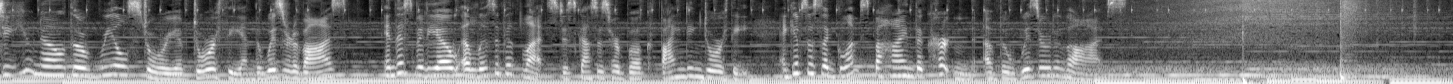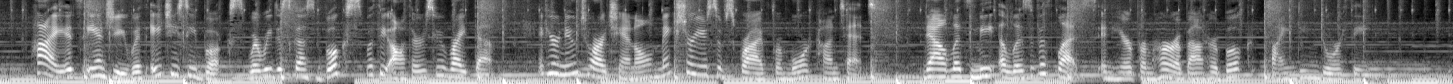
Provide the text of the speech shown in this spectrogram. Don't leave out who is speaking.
Speaker 1: Do you know the real story of Dorothy and the Wizard of Oz? In this video, Elizabeth Letts discusses her book Finding Dorothy and gives us a glimpse behind the curtain of the Wizard of Oz. Hi, it's Angie with HEC Books, where we discuss books with the authors who write them. If you're new to our channel, make sure you subscribe for more content. Now let's meet Elizabeth Letts and hear from her about her book, Finding Dorothy.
